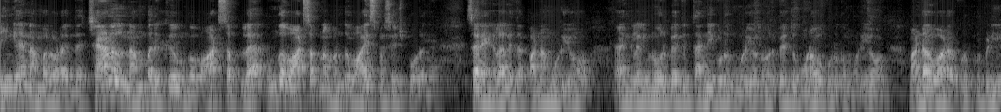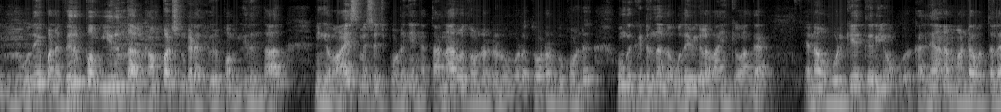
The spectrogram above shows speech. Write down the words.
நீங்கள் நம்மளோட இந்த சேனல் நம்பருக்கு உங்கள் வாட்ஸ்அப்பில் உங்கள் வாட்ஸ்அப் நம்பர் வந்து வாய்ஸ் மெசேஜ் போடுங்க. சார் எங்களால் இதை பண்ண முடியும். எங்களுக்கு நூறு பேருக்கு தண்ணி கொடுக்க முடியும். நூறு பேருக்கு உணவு கொடுக்க முடியும். மண்டப வாடகை கொடுக்க இப்படி நீங்கள் உதவி பண்ண விருப்பம் இருந்தால் கம்பல்ஷன் கிடையாது விருப்பம் இருந்தால் நீங்கள் வாய்ஸ் மெசேஜ் போடுங்க. எங்கள் தன்னார்வ தொண்டர்கள் உங்களை தொடர்பு கொண்டு உங்ககிட்ட இருந்து அந்த உதவிகளை வாங்கிக்குவாங்க. ஏன்னா உங்களுக்கே தெரியும் ஒரு கல்யாண மண்டபத்தில்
